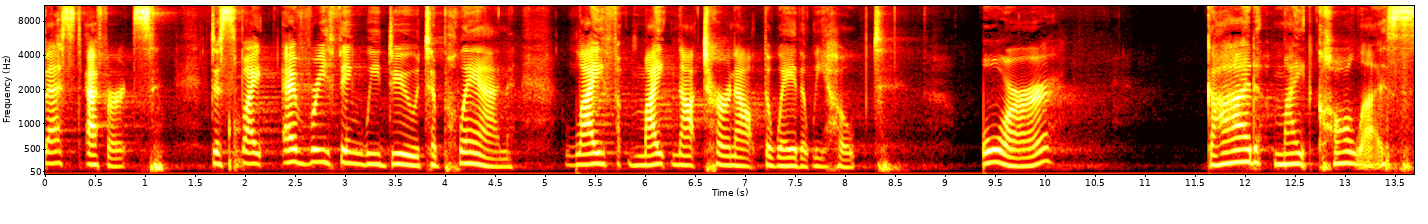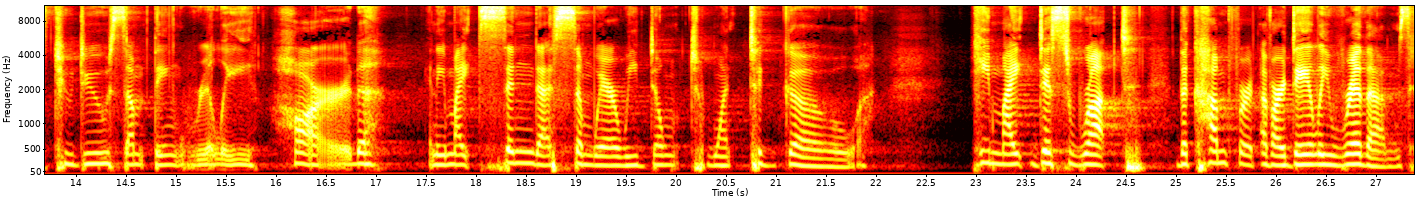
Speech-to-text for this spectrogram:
best efforts, despite everything we do to plan, life might not turn out the way that we hoped. Or God might call us to do something really hard, and He might send us somewhere we don't want to go. He might disrupt the comfort of our daily rhythms.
